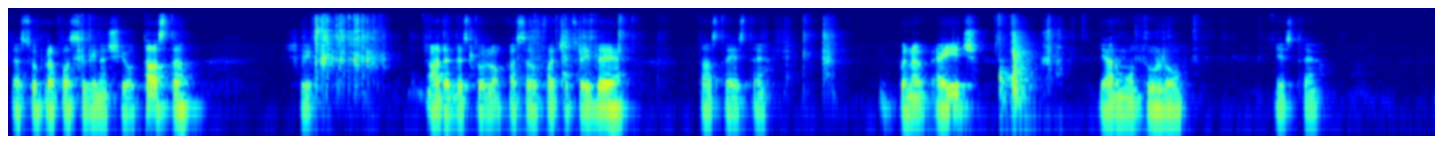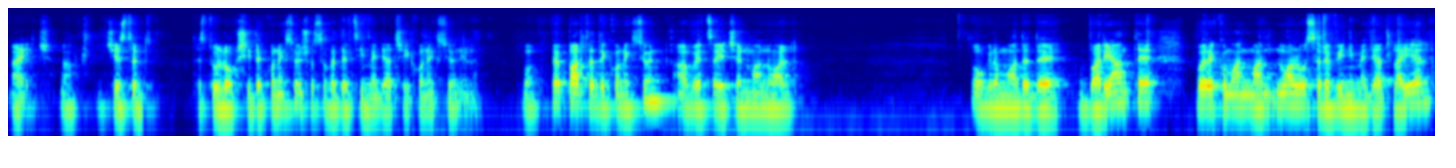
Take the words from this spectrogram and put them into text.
deasupra poate să vină și o tastă și are destul loc. Ca să vă faceți o idee, tasta este până aici, iar modulul este aici. Da? Deci este destul loc și de conexiuni și o să vedeți imediat și conexiunile. Bun. Pe partea de conexiuni aveți aici în manual o grămadă de variante. Vă recomand manualul, o să revin imediat la el.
